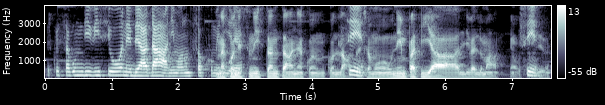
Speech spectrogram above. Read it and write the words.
per questa condivisione da- d'animo, non so come Una dire. connessione istantanea con, con l'altro, Sì. diciamo un'empatia a livello massimo. Sì. dire.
